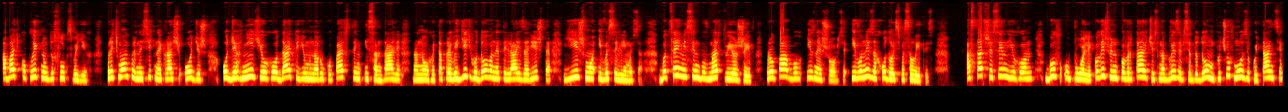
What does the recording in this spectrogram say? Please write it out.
А батько кликнув до слуг своїх. Притьмом принесіть найкращу одіж, одягніть його, дайте йому на руку перстень і сандалі на ноги, та приведіть годоване теля і заріжте, їжмо і веселімося. Бо цей мій син був мертвий і ожив, пропав був і знайшовся, і вони заходились веселитись. А старший син його був у полі. Коли ж він, повертаючись, наблизився додому, почув музику й танці,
